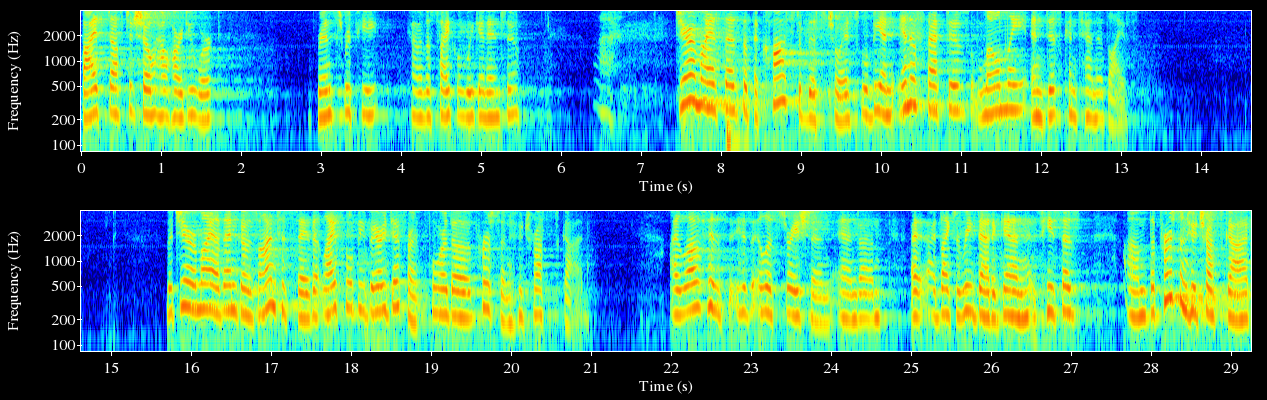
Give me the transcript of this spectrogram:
buy stuff to show how hard you worked, rinse, repeat, kind of a cycle we get into. Uh, Jeremiah says that the cost of this choice will be an ineffective, lonely, and discontented life. But Jeremiah then goes on to say that life will be very different for the person who trusts God. I love his, his illustration, and um, I, would like to read that again. He says, um, The person who trusts God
